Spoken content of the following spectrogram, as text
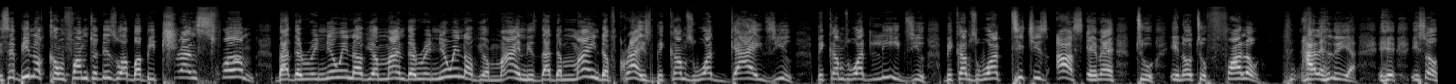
He said, Be not conformed to this world, but be transformed by the renewing of your mind. The renewing of your mind is that the mind of Christ becomes what guides you, becomes what leads you, becomes what teaches us, amen, to you know to follow. Hallelujah. So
